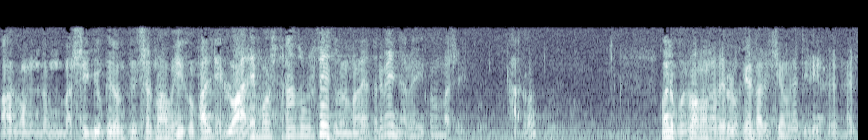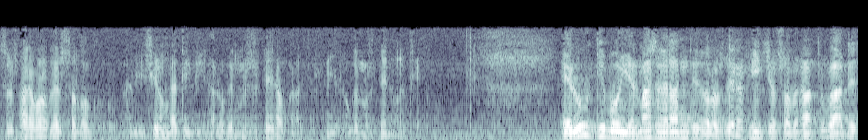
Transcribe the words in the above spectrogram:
A don, don Basilio quedó entusiasmado me dijo, padre, lo ha demostrado usted de una manera tremenda, me dijo don Basilio. Claro. Bueno, pues vamos a ver lo que es la visión beatífica. Esto es para volverse loco. La visión beatífica, lo que nos espera, mío, lo que nos espera en el cielo. El último y el más grande de los beneficios sobrenaturales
